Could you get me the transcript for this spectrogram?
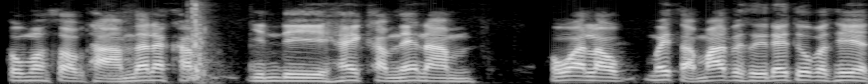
โทรมาสอบถามได้นะครับ ยินดีให้คำแนะนำเพราะว่าเราไม่สามารถไปซื้อได้ทั่วประเทศ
